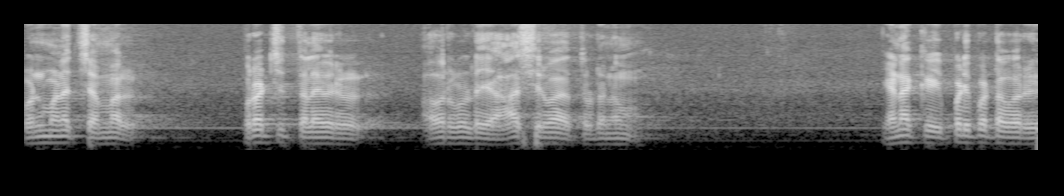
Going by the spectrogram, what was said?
பொன்மனச்செம்மல் புரட்சித் தலைவர்கள் அவர்களுடைய ஆசீர்வாதத்துடனும் எனக்கு இப்படிப்பட்ட ஒரு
